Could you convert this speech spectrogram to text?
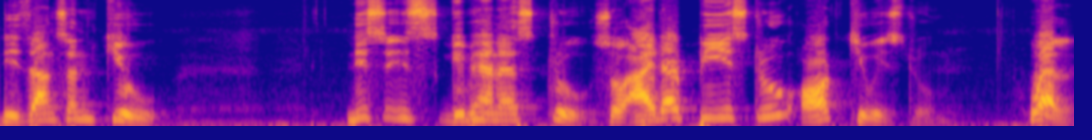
disjunction Q, this is given as true. So either P is true or Q is true. Well,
